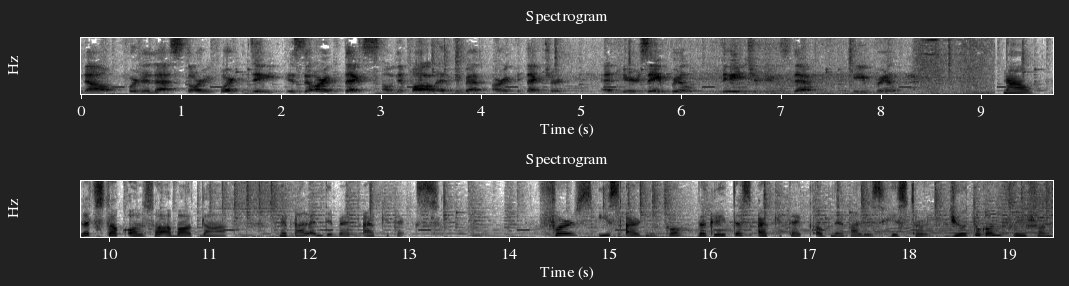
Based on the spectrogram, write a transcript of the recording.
Now, for the last story for today is the architects of Nepal and Tibet architecture. And here's Apryl to introduce them. Apryl? Now, let's talk also about the Nepal and Tibet architects. First is Arniko, the greatest architect of Nepalese history. Due to confusions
